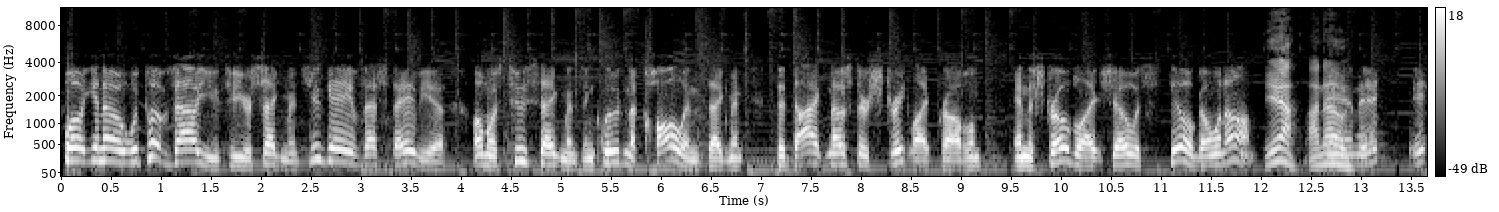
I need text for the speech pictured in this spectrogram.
Well, you know, we put value to your segments. You gave Vestavia almost two segments, including a call-in segment to diagnose their streetlight problem, and the strobe light show is still going on. Yeah, I know. And it, it,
